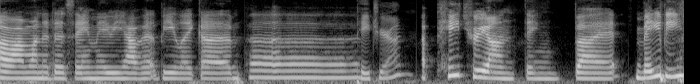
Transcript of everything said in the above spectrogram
Oh, I wanted to say maybe have it be like a uh, Patreon, a Patreon thing, but maybe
